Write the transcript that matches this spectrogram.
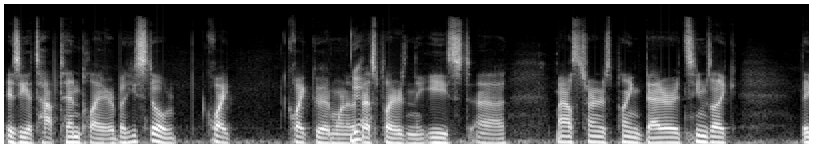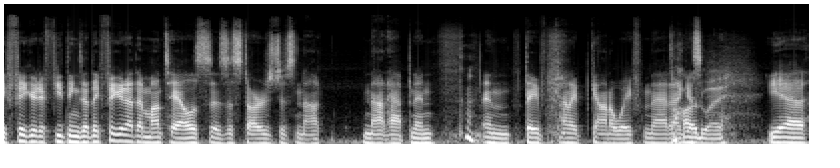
is he a top ten player, but he's still quite quite good, one of the Yeah. best players in the East. Uh, Miles Turner's playing better. It seems like they figured a few things out. They figured out that Monta Ellis as a star is just not not happening, and they've kind of gone away from that. The I hard guess, way. yeah.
